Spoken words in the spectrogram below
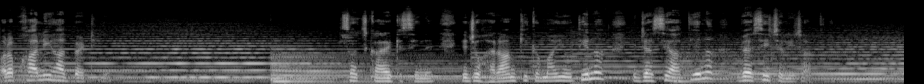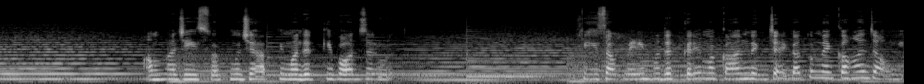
और अब खाली हाथ बैठी सच कहा है किसी ने। ये जो हराम की कमाई होती है ना ये जैसे आती है ना वैसे ही चली जाती है। अम्मा जी इस वक्त मुझे आपकी मदद की बहुत ज़रूरत है। प्लीज़ आप मेरी मदद करें मकान बिक जाएगा तो मैं कहाँ जाऊँगी?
